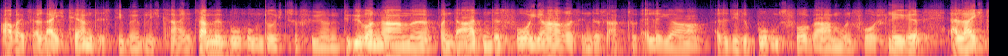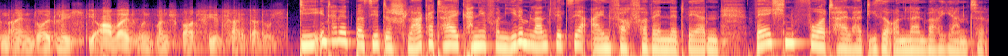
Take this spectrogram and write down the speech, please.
Arbeitserleichternd ist die Möglichkeit, Sammelbuchungen durchzuführen, die Übernahme von Daten des Vorjahres in das aktuelle Jahr. Also diese Buchungsvorgaben und Vorschläge erleichtern einen deutlich die Arbeit und man spart viel Zeit dadurch. Die internetbasierte Schlagkartei kann hier von jedem Landwirt sehr einfach verwendet werden. Welchen Vorteil hat diese Online-Variante?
